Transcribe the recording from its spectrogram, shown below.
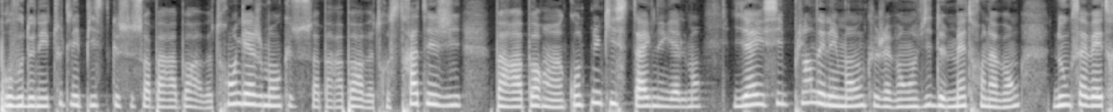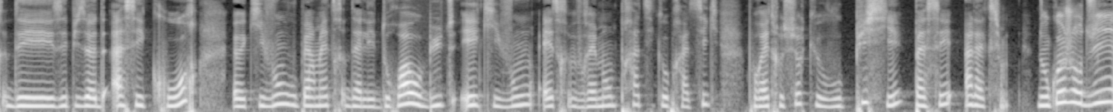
pour vous donner toutes les pistes, que ce soit par rapport à votre engagement, que ce soit par rapport à votre stratégie, par rapport à un contenu qui stagne également. Il y a ici plein d'éléments que j'avais envie de mettre en avant. Donc ça va être des épisodes assez courts euh, qui vont vous permettre d'aller droit au but et qui vont être vraiment pratico-pratiques pour être sûr que vous puissiez passer à l'action. Donc aujourd'hui,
